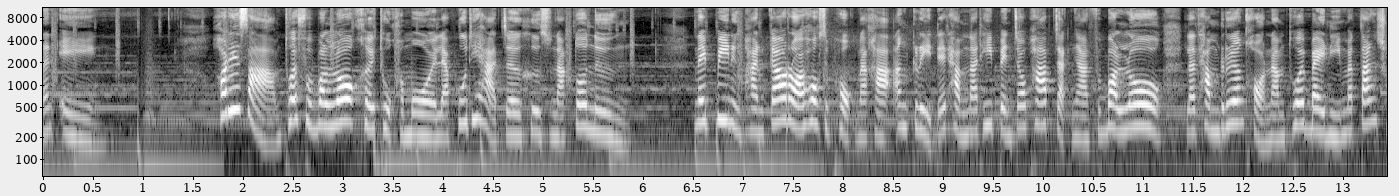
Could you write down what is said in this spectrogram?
นั่นเองข้อที่ 3 ถ้วยฟุตบอลโลกเคยถูกขโมย และผู้ที่หาเจอคือสุนัขตัวหนึ่ง ในปี 1966 นะคะ อังกฤษได้ทำหน้าที่เป็นเจ้าภาพจัดงานฟุตบอลโลก และทำเรื่องขอนำถ้วยใบนี้มาตั้งโช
